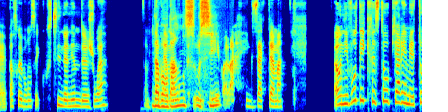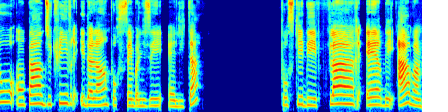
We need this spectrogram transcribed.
euh, parce que, bon, c'est synonyme de joie. D'abondance et aussi. voilà, exactement. Euh, Au niveau des cristaux, pierres et métaux, on parle du cuivre et de l'or pour symboliser euh, l'Ita. Pour ce qui est des fleurs, herbes et arbres,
